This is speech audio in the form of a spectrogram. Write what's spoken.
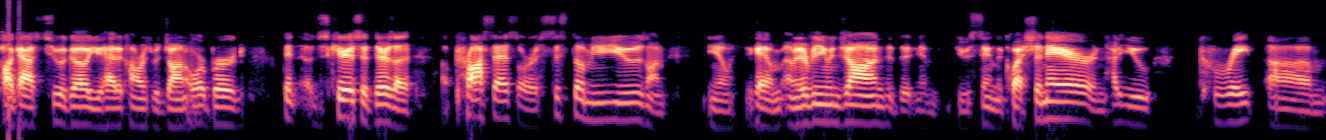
podcast two ago, you had a conference with John Ortberg. Then, uh, just curious if there's a, a process or a system you use on, you know, okay, I'm, I'm interviewing John. Do you send the questionnaire, and how do you create um,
